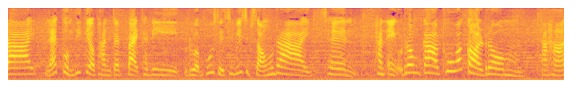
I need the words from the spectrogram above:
ร้าย และกลุ่มที่เกี่ยวพันกัน 8 คดี รวมผู้เสียชีวิต 12 ราย เช่น พันเอกร่มเก้าทุวกรรม ทหาร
